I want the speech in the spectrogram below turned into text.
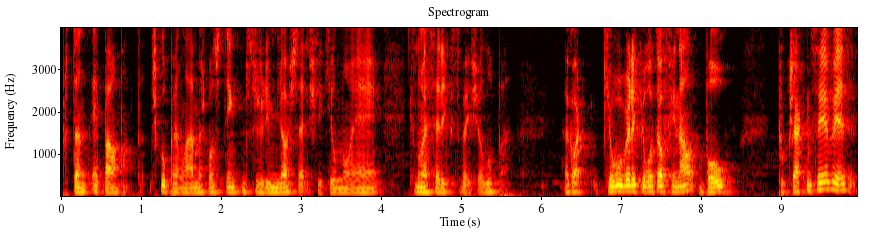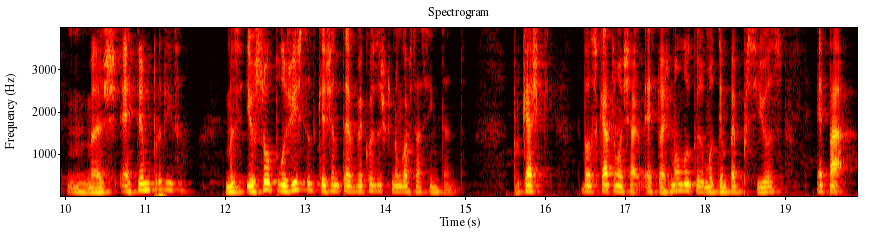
Portanto, é pá, malta, desculpem lá, mas vocês têm que me sugerir melhores séries, que aquilo não é, aquilo não é série que se veja, lupa. Agora, que eu vou ver aquilo até ao final, vou, porque já comecei a ver, mas é tempo perdido. Mas eu sou apologista de que a gente deve ver coisas que não gosta assim tanto. Porque acho que vocês cá estão a achar, é, tu és maluco, o meu tempo é precioso. É pá,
